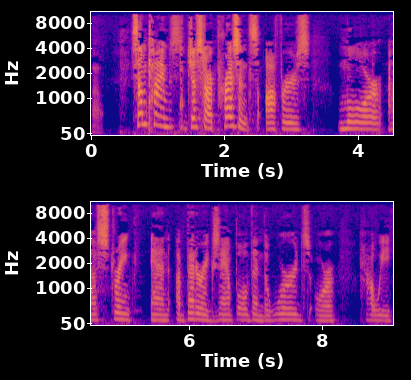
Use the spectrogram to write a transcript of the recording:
Wow. Sometimes just our presence offers more uh, strength and a better example than the words or how we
